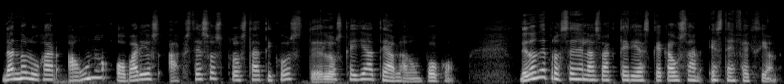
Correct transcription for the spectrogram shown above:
dando lugar a uno o varios abscesos prostáticos de los que ya te he hablado un poco. ¿De dónde proceden las bacterias que causan esta infección?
